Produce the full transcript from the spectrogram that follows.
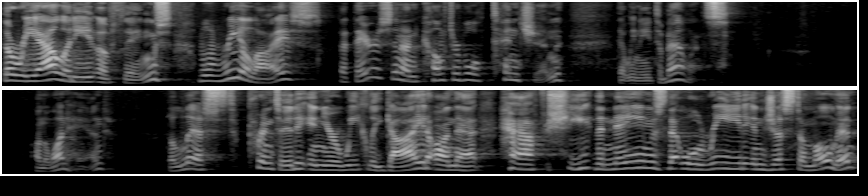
the reality of things, we'll realize that there's an uncomfortable tension that we need to balance. On the one hand, the list printed in your weekly guide on that half sheet, the names that we'll read in just a moment,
